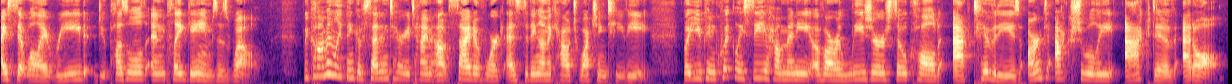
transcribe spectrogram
I sit while I read, do puzzles, and play games as well. We commonly think of sedentary time outside of work as sitting on the couch watching TV, but you can quickly see how many of our leisure so called activities aren't actually active at all.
